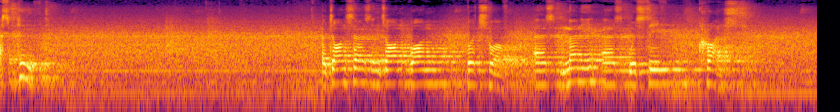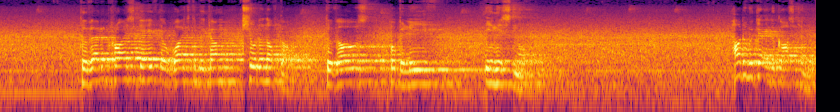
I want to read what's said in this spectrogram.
as a gift. John says in John 1, verse 12, as many as receive Christ. To them, Christ gave the right to become children of God, to those who believe in His name. How do we get into God's kingdom?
